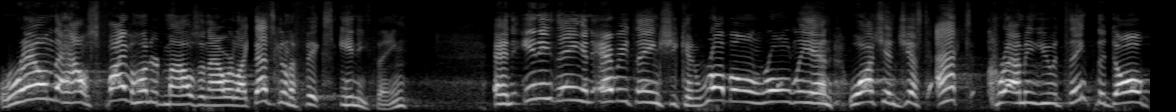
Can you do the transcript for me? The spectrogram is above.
Round the house 500 miles an hour, like that's gonna fix anything and anything and everything she can rub on, roll in, watch, and just act. I mean, you would think the dog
